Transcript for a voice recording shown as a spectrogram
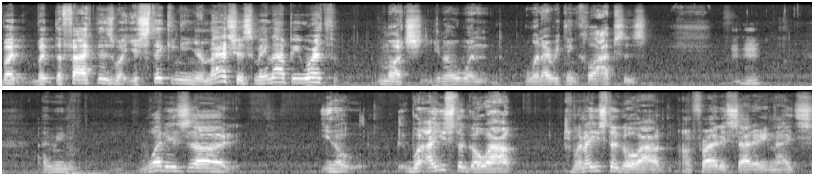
But but the fact is, what you're sticking in your mattress may not be worth much. You know, when when everything collapses. hmm I mean, what is uh, you know, when I used to go out, when I used to go out on Friday, Saturday nights,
